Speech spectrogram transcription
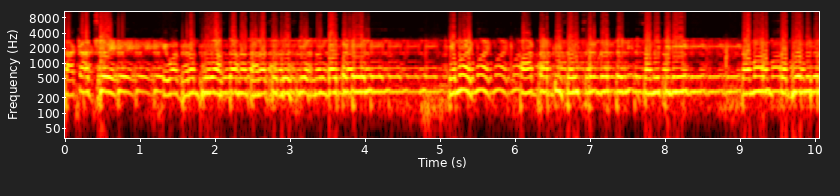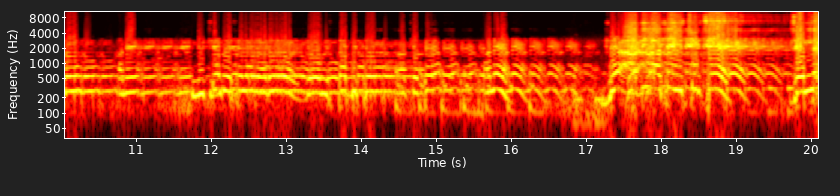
તાકાત છે એવા ધરમપુર વિસ્તારના ધારાસભ્ય શ્રી આનંદભાઈ પટેલ. તેમજ પાઠ સંયુક્ત સંઘર્ષ સમિતિની તમામ સભ્યો મિત્રો અને નીચે બેસેલા લડવો જેઓ વિસ્થાપિત છે તે અને જે આદિવાસી ઈચ્છુક છે, જેમને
